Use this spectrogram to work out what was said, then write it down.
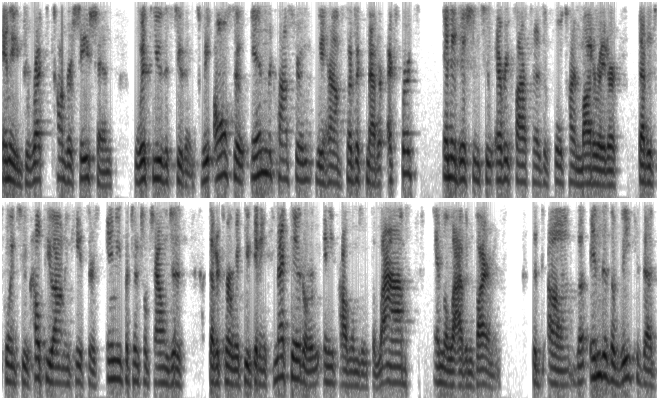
in a direct conversation with you, the students. We also, in the classroom, we have subject matter experts, in addition to every class has a full-time moderator that is going to help you out in case there's any potential challenges that occur with you getting connected or any problems with the labs and the lab environment. The, uh, the end of the week that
